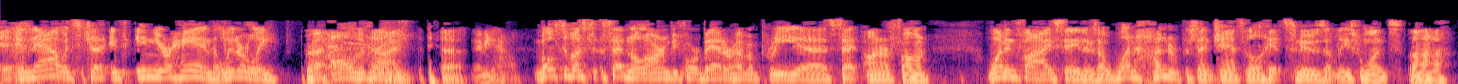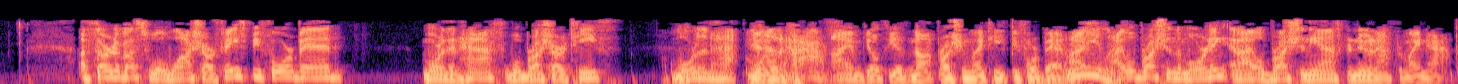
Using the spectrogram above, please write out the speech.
and now it's just it's in your hand, literally Right. all the time. yeah. Anyhow, most of us set an alarm before bed or have a pre uh, set on our phone. One in five say there's a 100% chance they'll hit snooze at least once. Uh huh. A third of us will wash our face before bed. More than half will brush our teeth. More than half. More than half. I am guilty of not brushing my teeth before bed. I- Really? I, will brush in the morning and I will brush in the afternoon after my nap.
